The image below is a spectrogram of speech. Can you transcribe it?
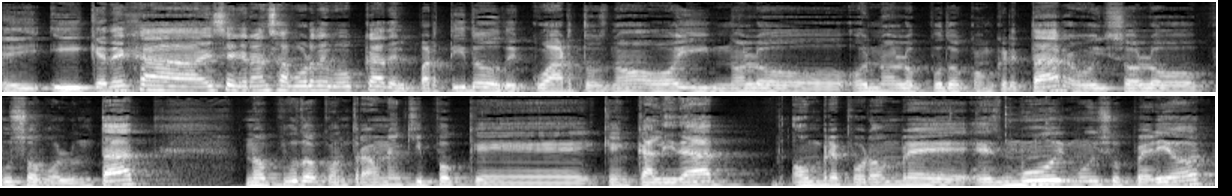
y que deja ese gran sabor de boca del partido de cuartos, ¿no? Hoy no lo, hoy no lo pudo concretar, hoy solo puso voluntad, no pudo contra un equipo que, que en calidad hombre por hombre es muy, muy superior.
